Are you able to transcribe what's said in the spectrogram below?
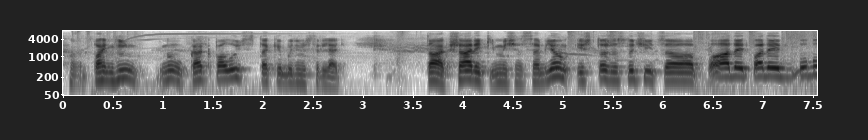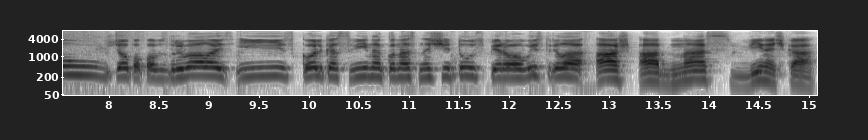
по ним. Ну, как получится, так и будем стрелять. Так, шарики мы сейчас собьем. И что же случится? Падает, падает, бу-бу. Все повзрывалось. И сколько свинок у нас на счету с первого выстрела? Аж одна свиночка.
